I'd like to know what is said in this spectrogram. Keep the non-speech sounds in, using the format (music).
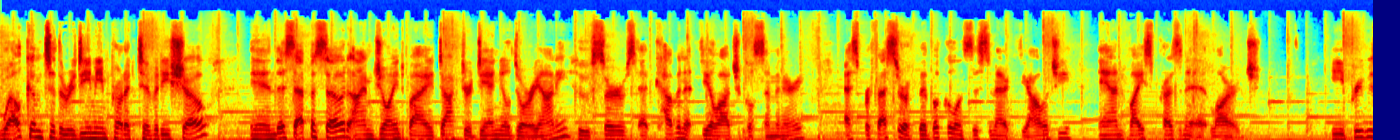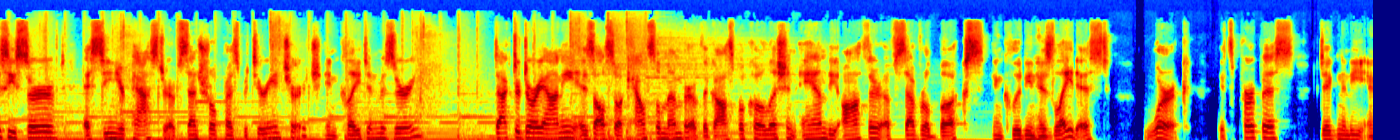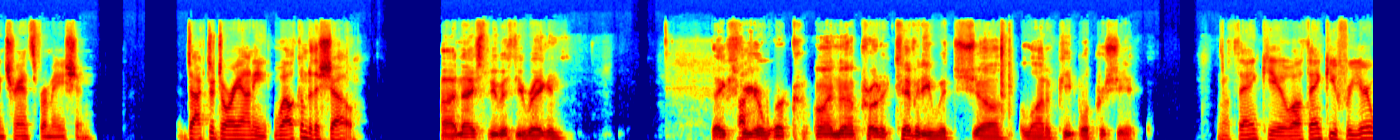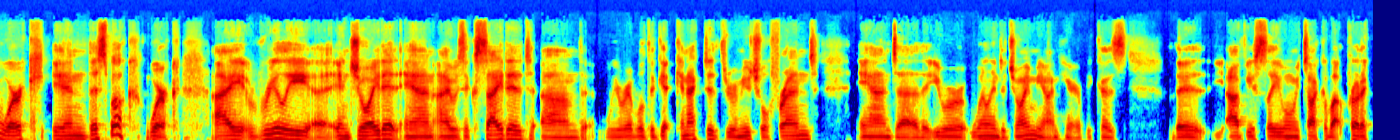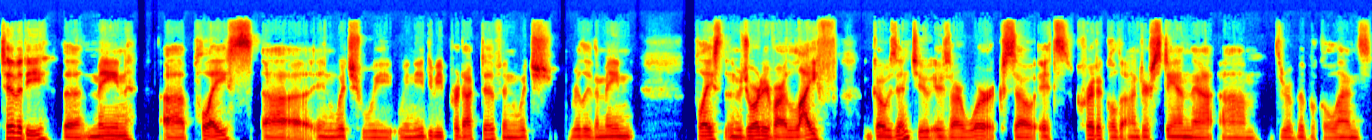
Welcome to the Redeeming Productivity Show. In this episode, I'm joined by Dr. Daniel Doriani, who serves at Covenant Theological Seminary as professor of biblical and systematic theology and vice president at large. He previously served as senior pastor of Central Presbyterian Church in Clayton, Missouri. Dr. Doriani is also a council member of the Gospel Coalition and the author of several books, including his latest, Work Its Purpose, Dignity, and Transformation. Dr. Doriani, welcome to the show. Uh, nice to be with you, Reagan. Thanks for your work on uh, productivity, which uh, a lot of people appreciate. Well, thank you. Well, thank you for your work in this book, Work. I really uh, enjoyed it and I was excited um, that we were able to get connected through a mutual friend and uh, that you were willing to join me on here because the obviously when we talk about productivity, the main uh, place uh, in which we, we need to be productive and which really the main place that the majority of our life goes into is our work. So it's critical to understand that um, through a biblical lens.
